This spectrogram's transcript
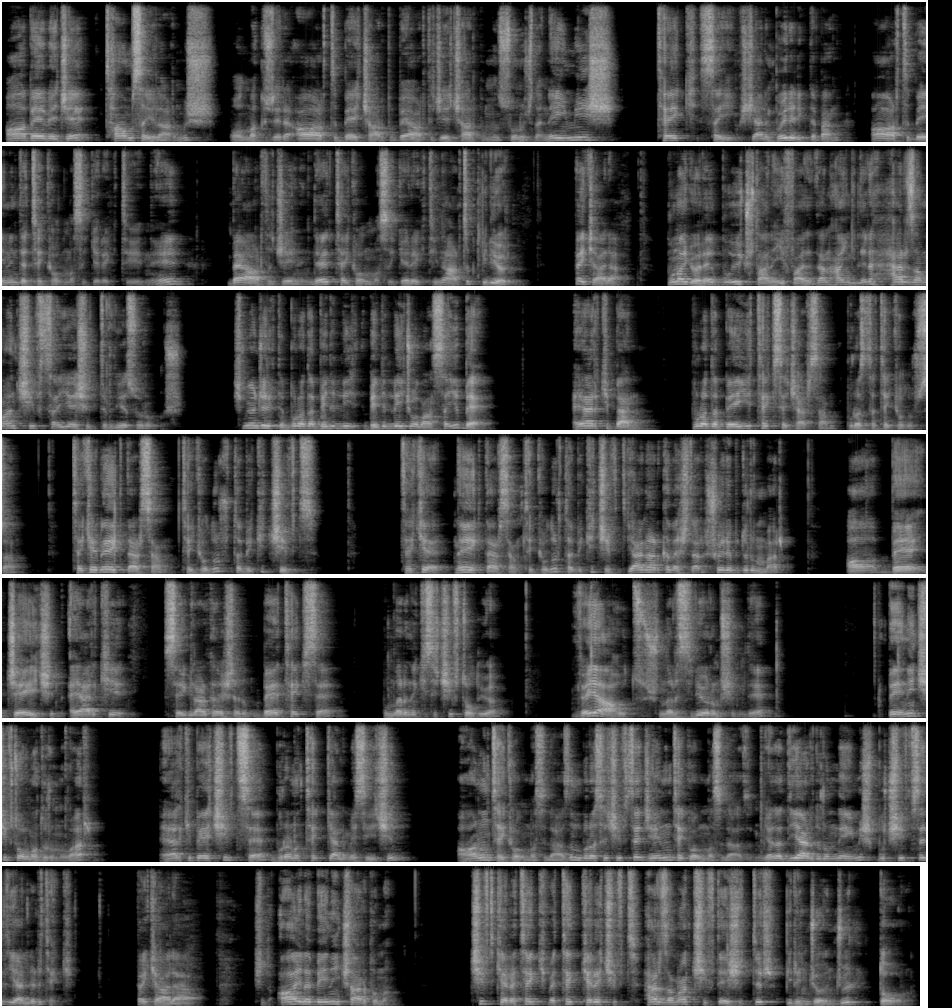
A, B ve C tam sayılarmış olmak üzere A artı B çarpı B artı C çarpımının sonucu da neymiş? Tek sayıymış. Yani böylelikle ben A artı B'nin de tek olması gerektiğini B artı C'nin de tek olması gerektiğini artık biliyorum. Pekala buna göre bu 3 tane ifadeden hangileri her zaman çift sayıya eşittir diye sorulmuş. Şimdi öncelikle burada belirli, belirleyici olan sayı B. Eğer ki ben burada B'yi tek seçersem burası da tek olursa teke ne eklersem tek olur tabii ki çift. Teke ne eklersem tek olur tabii ki çift. Yani arkadaşlar şöyle bir durum var. A, B, C için eğer ki sevgili arkadaşlarım B tekse Bunların ikisi çift oluyor. Veyahut şunları siliyorum şimdi. B'nin çift olma durumu var. Eğer ki B çiftse buranın tek gelmesi için A'nın tek olması lazım. Burası çiftse C'nin tek olması lazım. Ya da diğer durum neymiş? Bu çiftse diğerleri tek. Pekala. Şimdi A ile B'nin çarpımı. Çift kere tek ve tek kere çift. Her zaman çifte eşittir. Birinci öncül doğru.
